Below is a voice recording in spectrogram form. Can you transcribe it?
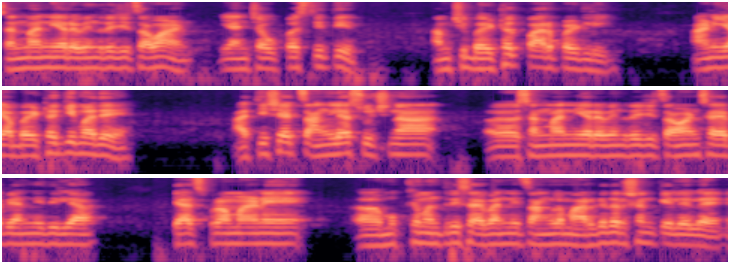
सन्माननीय रवींद्रजी चव्हाण यांच्या उपस्थितीत आमची बैठक पार पडली. आणि या बैठकीमध्ये अतिशय चांगल्या सूचना सन्माननीय रवींद्रजी चव्हाण साहेब यांनी दिल्या. त्याचप्रमाणे मुख्यमंत्री साहेबांनी चांगलं मार्गदर्शन केलेलं आहे.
